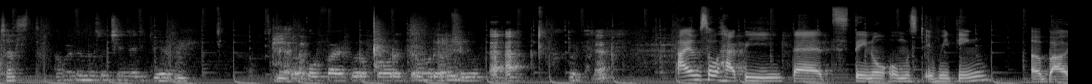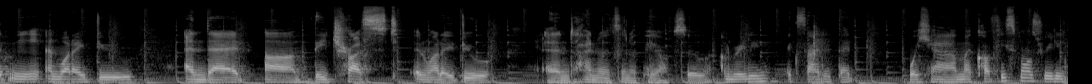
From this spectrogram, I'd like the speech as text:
Just. I want to know change the gear. Yeah. Four, five, four, four, three, two. I am so happy that they know almost everything about me and what I do, and that um, they trust in what I do, and I know it's gonna pay off. So I'm really excited that we're here. My coffee smells really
